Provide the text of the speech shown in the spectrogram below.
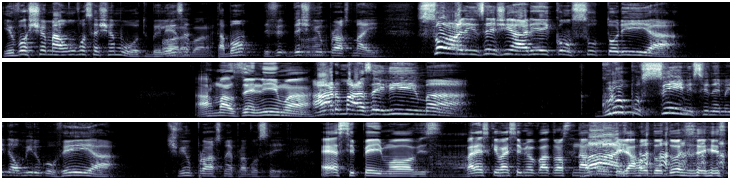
Eu vou chamar um, você chama o outro, beleza? Bora, bora. Tá bom? Deixa, deixa eu vir o próximo aí. Solis Engenharia e Consultoria. Armazém Lima. Armazém Lima. Grupo Cine, Cinema de Almiro Gouveia. Deixa eu vir o próximo aí pra você. SP Imóveis. Parece que vai ser meu patrocinador, Vai. que já rodou duas vezes.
